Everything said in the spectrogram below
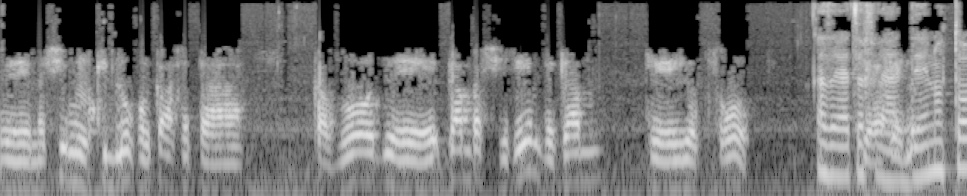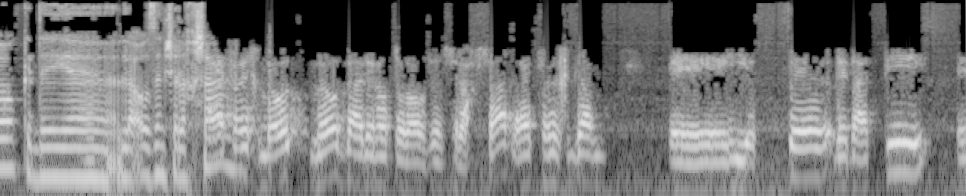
ונשים לא קיבלו כל כך את הכבוד אה, גם בשירים וגם כיוצרות. אז היה צריך כן, לעדן אותו כדי, אה, לאוזן של עכשיו? היה צריך מאוד, מאוד לעדן אותו לאוזן של עכשיו, היה צריך גם אה, יותר, לדעתי, אה,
